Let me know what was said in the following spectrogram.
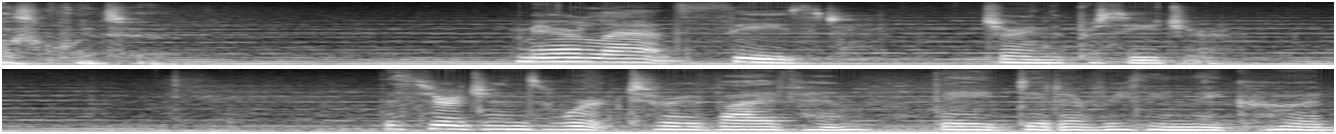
How's? Mayor Lance seized during the procedure. The surgeons worked to revive him. They did everything they could.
